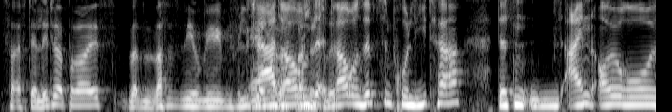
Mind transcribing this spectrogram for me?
Das heißt, der Literpreis, was ist, wie, wie, wie viel Liter ja, 3,17 Euro, 17 pro Liter. Das sind 1,60 Euro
